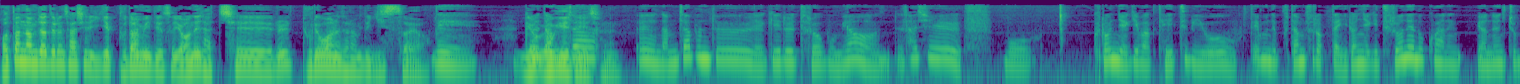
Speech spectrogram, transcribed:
어떤 남자들은 사실 이게 부담이 돼서 연애 자체를 두려워하는 사람도 있어요. 네. 여, 그 여기에 남자- 대해서는. 네, 남자분들 얘기를 들어보면 사실 뭐 그런 얘기 막 데이트 비용 때문에 부담스럽다 이런 얘기 드러내놓고 하면은 좀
